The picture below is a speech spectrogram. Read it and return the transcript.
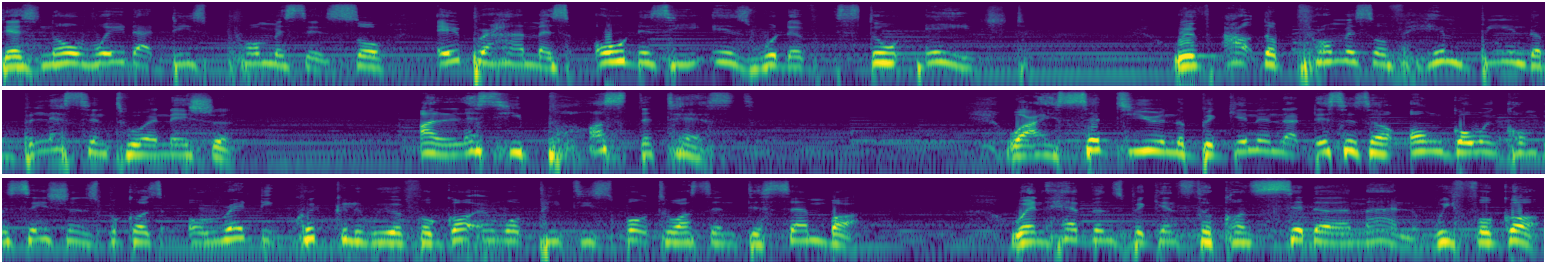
There's no way that these promises, so Abraham, as old as he is, would have still aged without the promise of him being the blessing to a nation unless he passed the test. Well, I said to you in the beginning that this is an ongoing conversations because already quickly we have forgotten what PT spoke to us in December when heavens begins to consider a man. We forgot.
